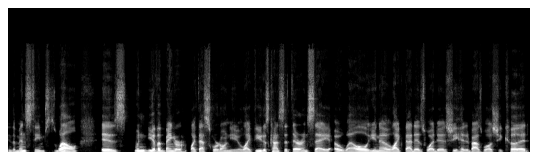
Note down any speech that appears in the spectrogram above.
the men's teams as well, is when you have a banger like that scored on you, like do you just kind of sit there and say, "Oh well, you know, like that is what it is. She hit it about as well as she could."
